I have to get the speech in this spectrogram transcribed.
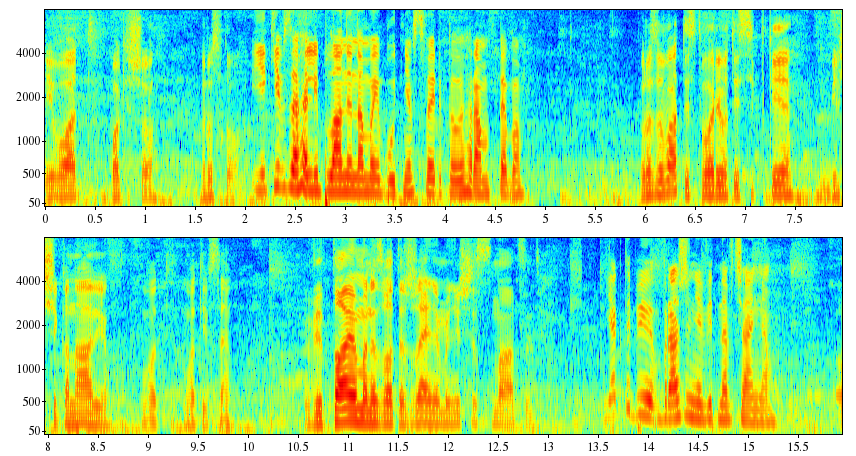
і от поки що росту. Які взагалі плани на майбутнє в сфері Телеграм в тебе? Розвивати, створювати сітки, більше каналів. От, от і все. Вітаю, мене звати Женя, мені 16. Як тобі враження від навчання? Е,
